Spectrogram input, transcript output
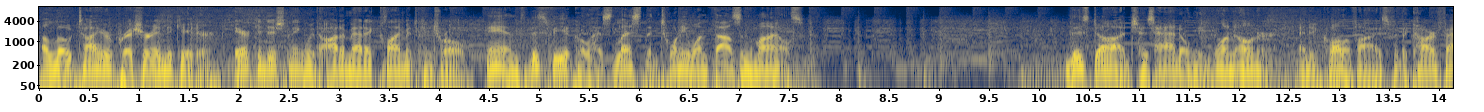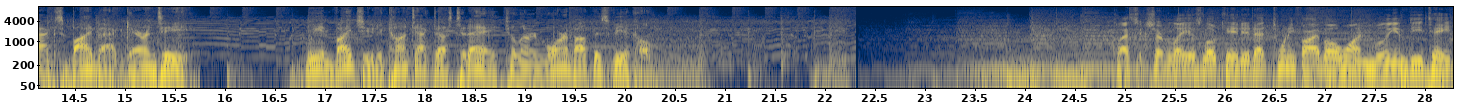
a low tire pressure indicator, air conditioning with automatic climate control, and this vehicle has less than 21,000 miles. This Dodge has had only one owner and it qualifies for the Carfax buyback guarantee. We invite you to contact us today to learn more about this vehicle. Classic Chevrolet is located at 2501 William D. Tate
